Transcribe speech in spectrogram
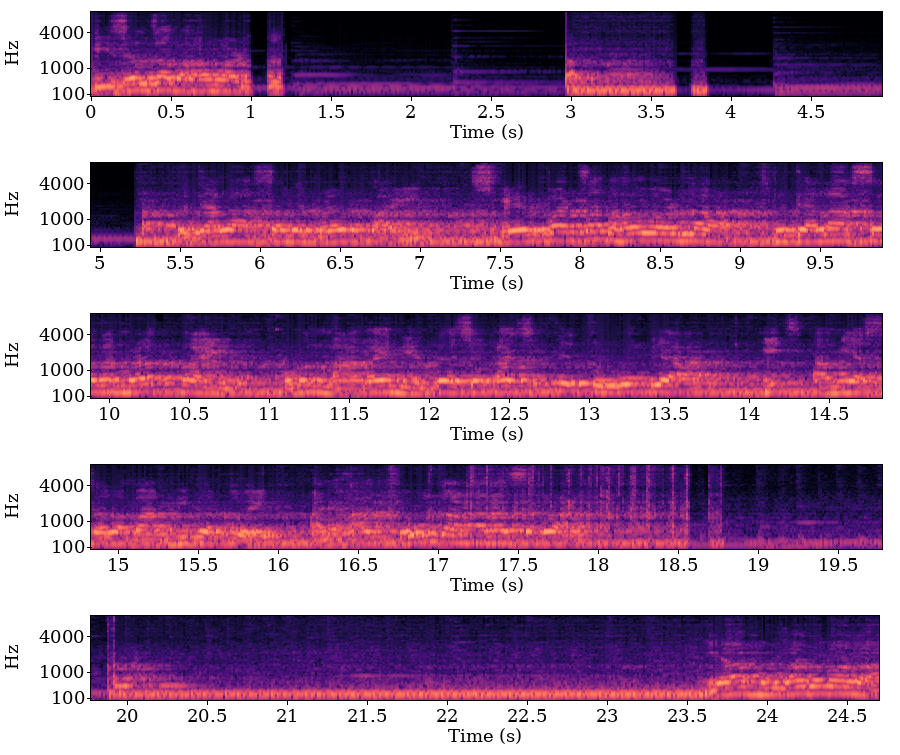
डिझेलचा भाव वाढला. त्याला असताना मिळत नाही. स्पेअरपार्टचा भाव वाढला तर त्याला असताना मिळत नाही. म्हणून महागाई निर्देशकाशी ते जोडून द्या. हीच आम्ही असताना मागणी करतोय. आणि हा घेऊन जाणारा सगळा या मुकादमाला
